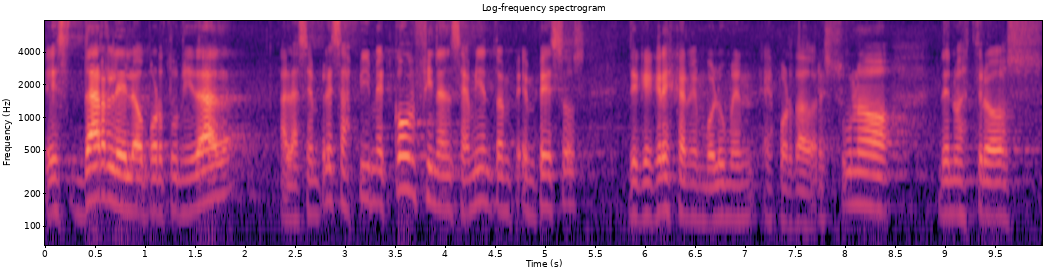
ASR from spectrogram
es darle la oportunidad a las empresas pyme con financiamiento en, pesos de que crezcan en volumen exportador. Es uno de nuestros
